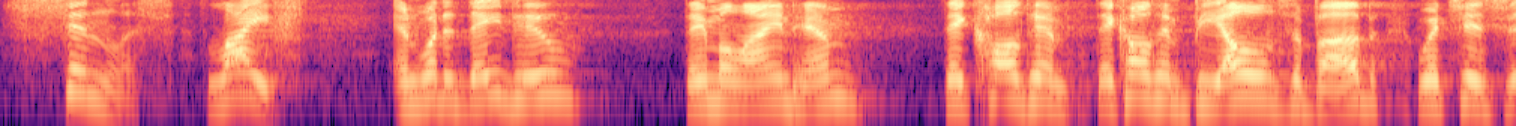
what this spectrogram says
sinless life. And what did they do? They maligned him. They called him, they called him Beelzebub, which is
